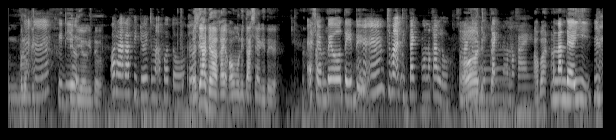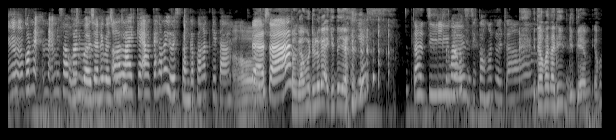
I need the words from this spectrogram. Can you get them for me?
belum vid- Mm-mm. video, video gitu. ora ora video cuma foto Berarti ada kayak komunitasnya gitu ya. SMP OTD Mm-mm, cuma di tag ngono kae lho Oh, semacam di di-tag. tag ngono kae Apa? menandai Heeh, kok nek nek apa misalkan sih bahasanya eh, Facebook sih? like akeh ngono ya wis bangga banget kita Oh. dasar Banggamu dulu kayak gitu ya. yes caci cuma aku lima jijik banget loh Cang. Itu apa tadi di PM apa?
